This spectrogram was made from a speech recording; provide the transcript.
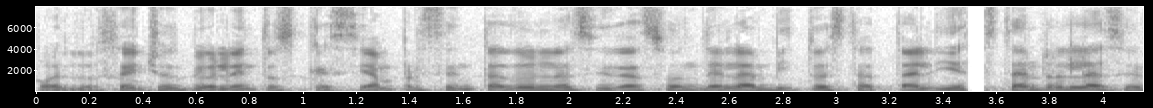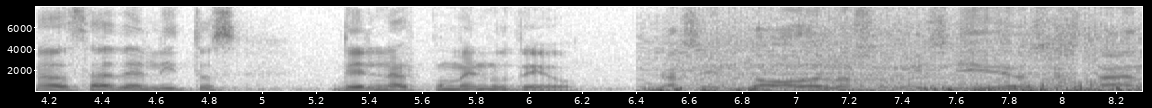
pues los hechos violentos que se han presentado en la ciudad son del ámbito estatal y están relacionados a delitos del narcomenudeo. Casi todos los homicidios están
